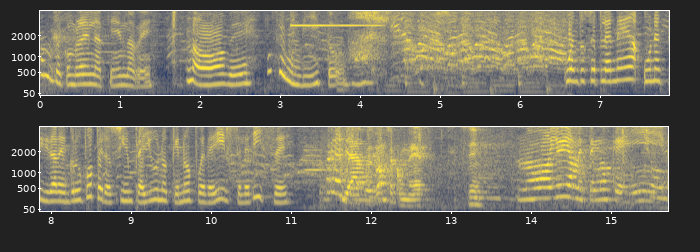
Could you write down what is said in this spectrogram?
Vamos a comprar en la tienda, ve. No, ve. Un segundito. Cuando se planea una actividad en grupo, pero siempre hay uno que no puede ir, se le dice... Bueno, ya, pues vamos a comer. Sí. No, yo ya me tengo que ir.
